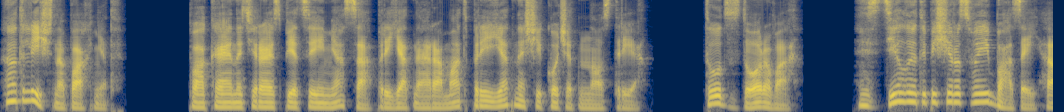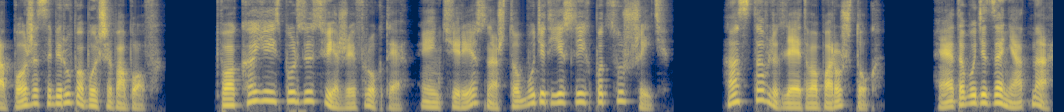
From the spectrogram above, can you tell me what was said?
Отлично пахнет. Пока я натираю специи и мясо, приятный аромат приятно щекочет ноздри. Тут здорово. Сделаю эту пещеру своей базой, а позже соберу побольше бобов. Пока я использую свежие фрукты. Интересно, что будет, если их подсушить. Оставлю для этого пару штук. Это будет занятно.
